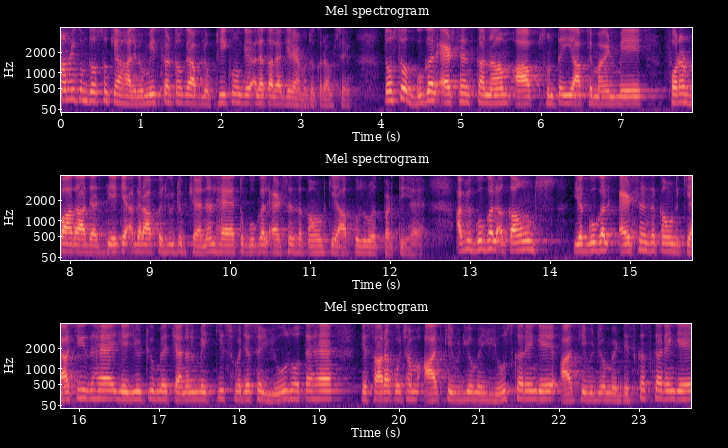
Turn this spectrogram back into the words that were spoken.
वालेकुम दोस्तों, क्या हाल है? उम्मीद करता हूँ कि आप लोग ठीक होंगे। अल्लाह ताला की रहमत करम से। दोस्तों गूगल एडसेंस का नाम आप सुनते ही आपके माइंड में फ़ौर बात आ जाती है कि अगर आपका यूट्यूब चैनल है तो गूगल एडसेंस अकाउंट की आपको ज़रूरत पड़ती है। अभी गूगल अकाउंट्स या गूगल एडसेंस अकाउंट क्या चीज़ है, ये यूट्यूब में चैनल में किस वजह से यूज़ होता है, ये सारा कुछ हम आज की वीडियो में यूज़ करेंगे, आज की वीडियो में डिस्कस करेंगे।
